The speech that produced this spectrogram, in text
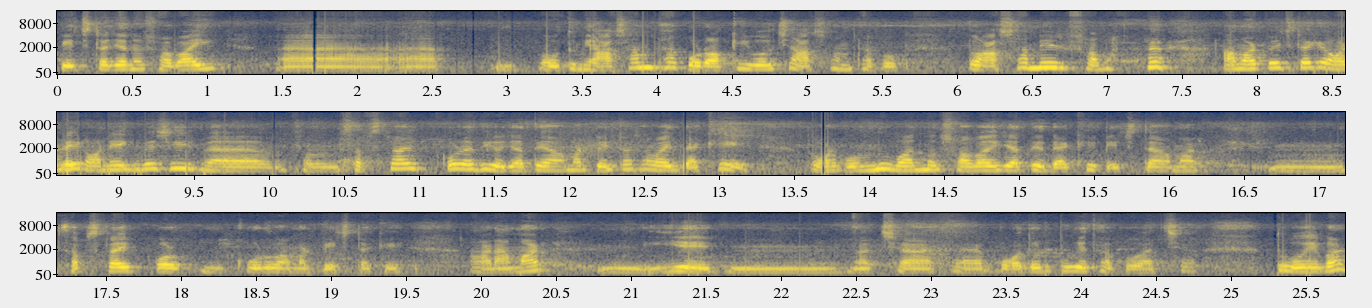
পেজটা যেন সবাই ও তুমি আসাম থাকো, রকি বলছে আসাম থাকো। তো আসামের সবার আমার পেজটাকে অনেক অনেক বেশি সাবস্ক্রাইব করে দিও যাতে আমার পেজটা সবাই দেখে। তোমার বন্ধু বান্ধব সবাই যাতে দেখে পেজটা আমার সাবস্ক্রাইব করো আমার পেজটাকে। আর আমার ইয়ে আচ্ছা হ্যাঁ বদরপুরে থাকো আচ্ছা। তো এবার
